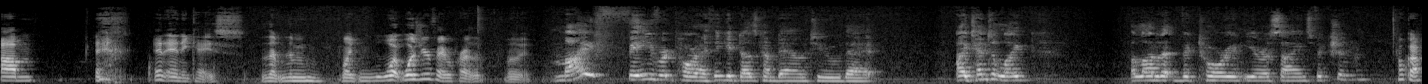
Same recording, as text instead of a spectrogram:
Um, in any case, the, the, like, what was your favorite part of the movie? My favorite part, I think, it does come down to that. I tend to like a lot of that Victorian era science fiction. Okay.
